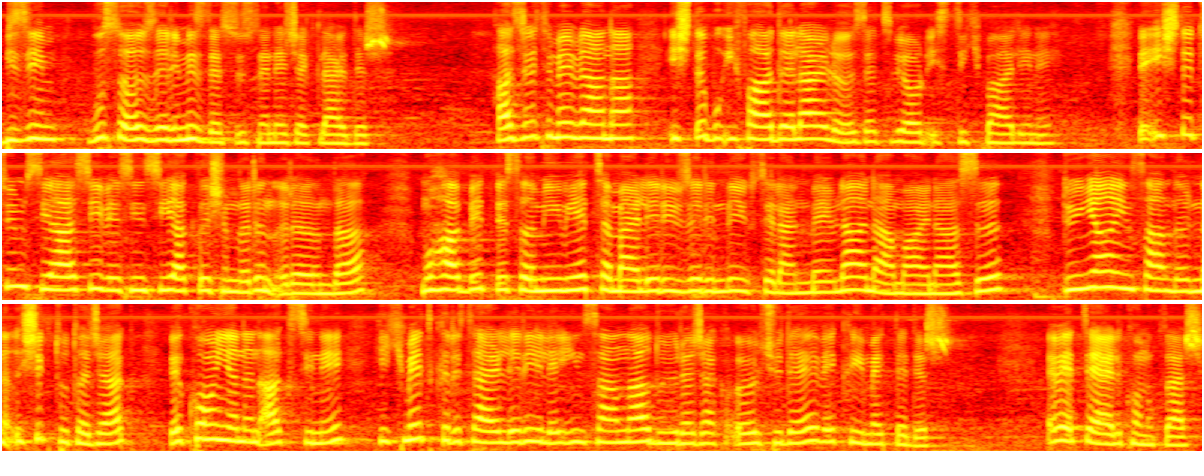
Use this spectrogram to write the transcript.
bizim bu sözlerimizle süsleneceklerdir. Hazreti Mevlana işte bu ifadelerle özetliyor istikbalini. Ve işte tüm siyasi ve sinsi yaklaşımların ırağında muhabbet ve samimiyet temelleri üzerinde yükselen Mevlana manası dünya insanlarına ışık tutacak ve Konya'nın aksini hikmet kriterleriyle insanlığa duyuracak ölçüde ve kıymettedir. Evet değerli konuklar,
